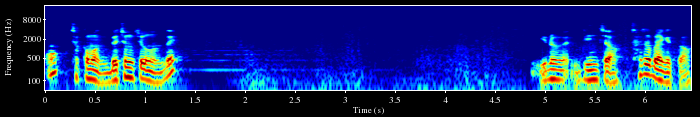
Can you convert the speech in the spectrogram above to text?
어? 잠깐만, 내정 찍었는데? 이러면 닌자 찾아봐야겠다.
